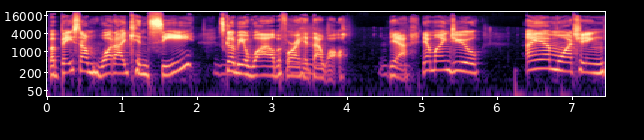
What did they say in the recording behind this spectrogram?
but based on what I can see, it's going to be a mm-hmm. while before I hit that mm-hmm. wall. Yeah. Mm-hmm. Now, mind you, I am watching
